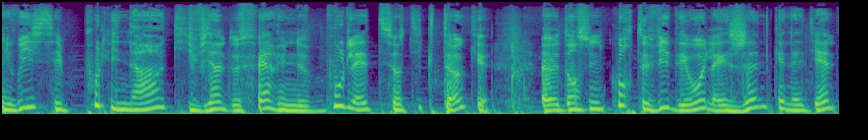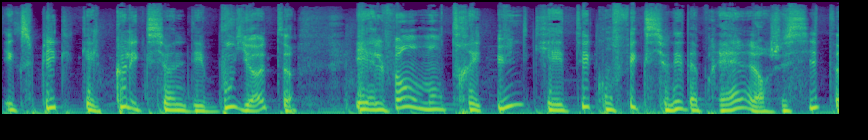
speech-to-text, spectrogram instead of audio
Et oui, c'est Paulina qui vient de faire une boulette sur TikTok. Euh, dans une courte vidéo, la jeune Canadienne explique qu'elle collectionne des bouillottes et elle va en montrer une qui a été confectionnée d'après elle, alors je cite,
